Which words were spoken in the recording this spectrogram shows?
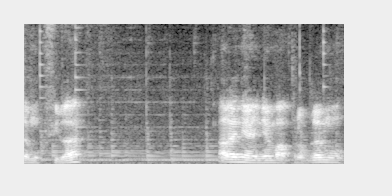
Temu chwilę. Ale nie, nie ma problemu.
